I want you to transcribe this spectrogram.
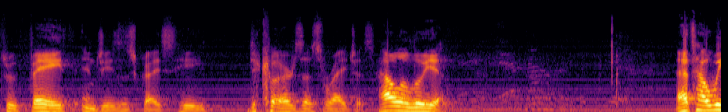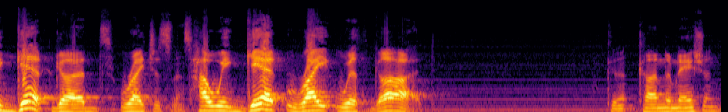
through faith in Jesus Christ. He declares us righteous. Hallelujah. That's how we get God's righteousness, how we get right with God condemnation,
